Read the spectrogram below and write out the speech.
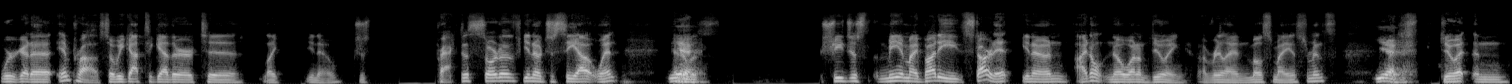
we're gonna improv. So we got together to like, you know, just practice sort of, you know, just see how it went. And yeah. It was, she just me and my buddy start it, you know, and I don't know what I'm doing. I rely on most of my instruments. Yeah. I just do it and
